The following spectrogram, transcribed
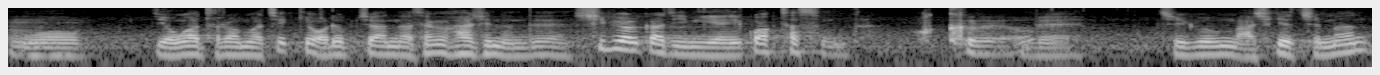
뭐 영화, 드라마 찍기 어렵지 않나 생각하시는데 12월까지 이미 예약이 꽉 찼습니다. 아, 그래요? 네. 지금 아시겠지만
